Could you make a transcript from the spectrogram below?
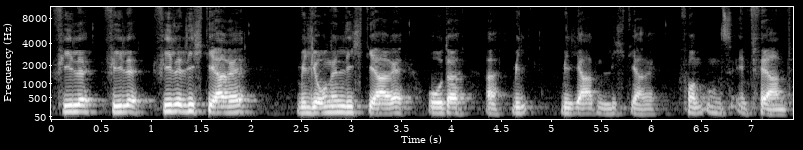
viele, viele, viele Lichtjahre, Millionen Lichtjahre oder äh, Milliarden Lichtjahre von uns entfernt.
